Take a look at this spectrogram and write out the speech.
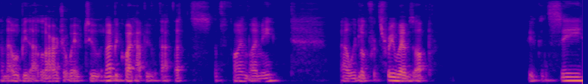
and that would be that larger wave two. And I'd be quite happy with that. That's that's fine by me. Uh, we'd look for three waves up. You can see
